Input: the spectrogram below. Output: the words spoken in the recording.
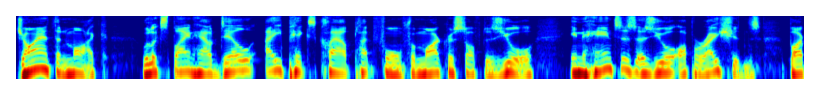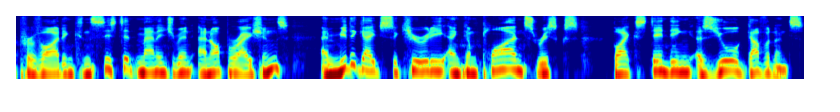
Jayanth and Mike will explain how Dell Apex Cloud Platform for Microsoft Azure enhances Azure operations by providing consistent management and operations and mitigates security and compliance risks by extending Azure governance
